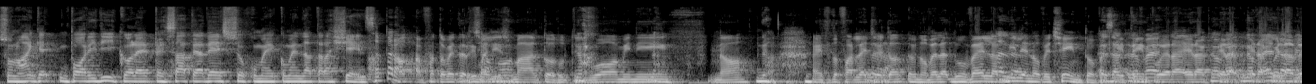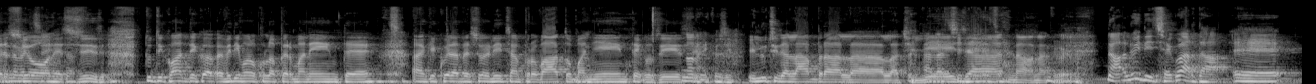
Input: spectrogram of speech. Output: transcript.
sono anche un po' ridicole, pensate adesso come è andata la scienza, però... ha fatto mettere prima di diciamo- smalto a tutti gli uomini, no? No. Ha iniziato a far leggere Allora- don- novella, novella Allora- 1900 perché Esatto, il tempo nove- era, era- nove- era- era novella quella 1900. versione. sì, sì. Tutti quanti co- vedevano quella permanente, anche quella versione lì ci hanno provato, ma niente, così. Non sì. è così. Il lucida labbra alla, alla ciliegia. ciliegia. No, no. No, lui dice, guarda, eh,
